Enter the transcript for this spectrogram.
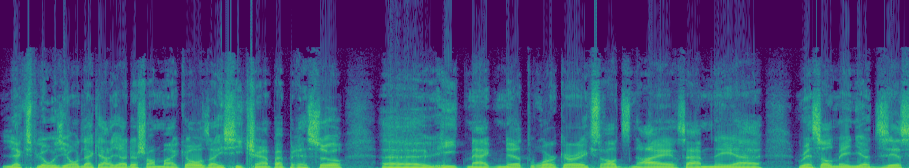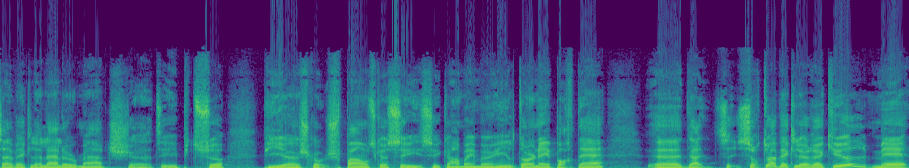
l'explosion de la carrière de Shawn Michaels, IC Champ après ça, euh, Heat Magnet, Worker extraordinaire, ça a amené à WrestleMania 10 avec le ladder match, euh, tu sais, puis tout ça. Puis euh, je, je pense que c'est c'est quand même un heel turn important, euh, surtout avec le recul, mais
